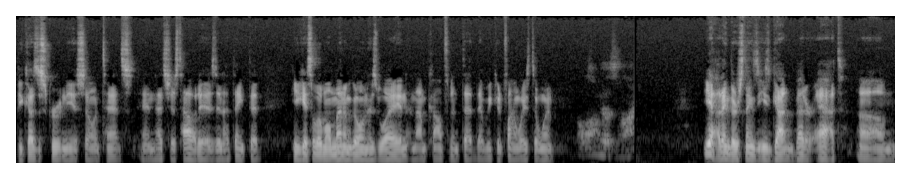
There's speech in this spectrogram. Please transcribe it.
because the scrutiny is so intense, and that's just how it is. And I think that he gets a little momentum going his way, and, and I'm confident that that we can find ways to win. Along those lines. Yeah, I think there's things that he's gotten better at. Um,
